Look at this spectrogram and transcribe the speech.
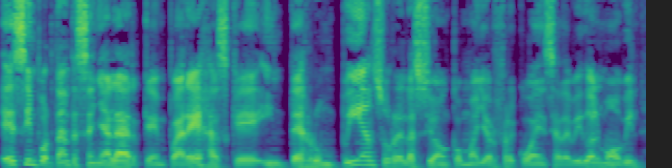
es importante señalar que en parejas que interrumpían su relación con mayor frecuencia debido al móvil,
